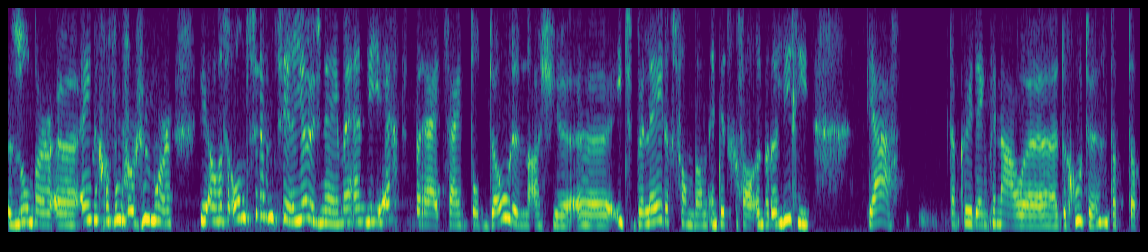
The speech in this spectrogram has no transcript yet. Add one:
zonder uh, enig gevoel voor humor, die alles ontzettend serieus nemen en die echt bereid zijn tot doden als je iets beledigt van dan in dit geval een religie. Ja, dan kun je denken, nou, de groeten, dat, dat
